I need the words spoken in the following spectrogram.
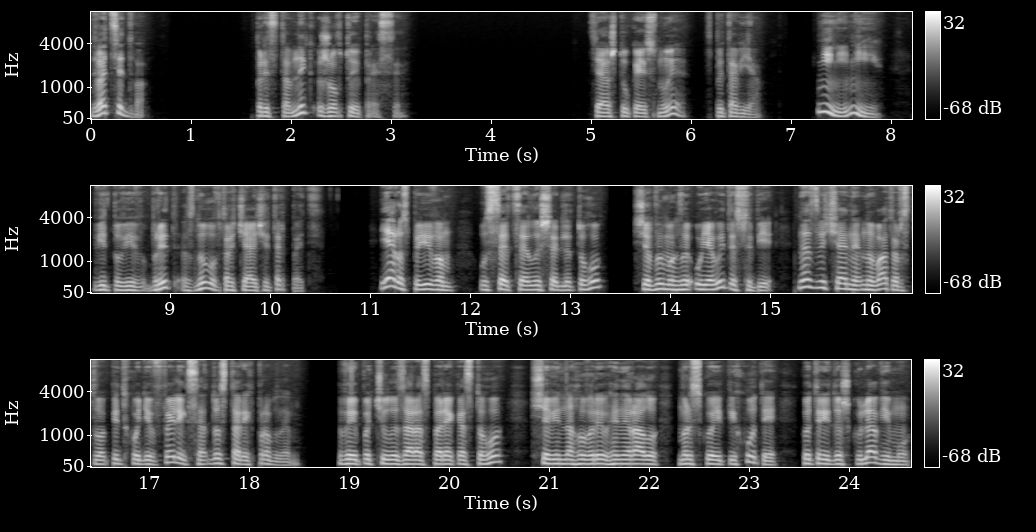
22. Представник жовтої преси. Ця штука існує? спитав я. Ні, ні, ні, відповів Брит, знову втрачаючи терпець. Я розповів вам усе це лише для того, щоб ви могли уявити собі надзвичайне новаторство підходів Фелікса до старих проблем. Ви почули зараз переказ того, що він наговорив генералу морської піхоти, котрий дошкуляв йому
